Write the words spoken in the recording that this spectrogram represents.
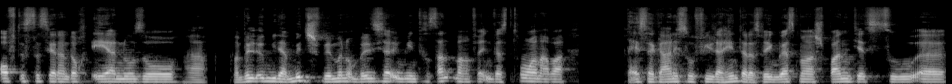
oft ist das ja dann doch eher nur so, ja, man will irgendwie da mitschwimmen und will sich ja irgendwie interessant machen für Investoren, aber da ist ja gar nicht so viel dahinter. Deswegen wäre es mal spannend, jetzt zu äh,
